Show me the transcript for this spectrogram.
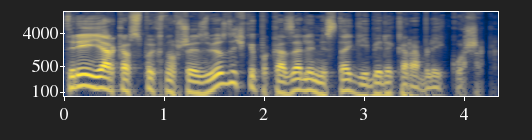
Три ярко вспыхнувшие звездочки показали места гибели кораблей кошек.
